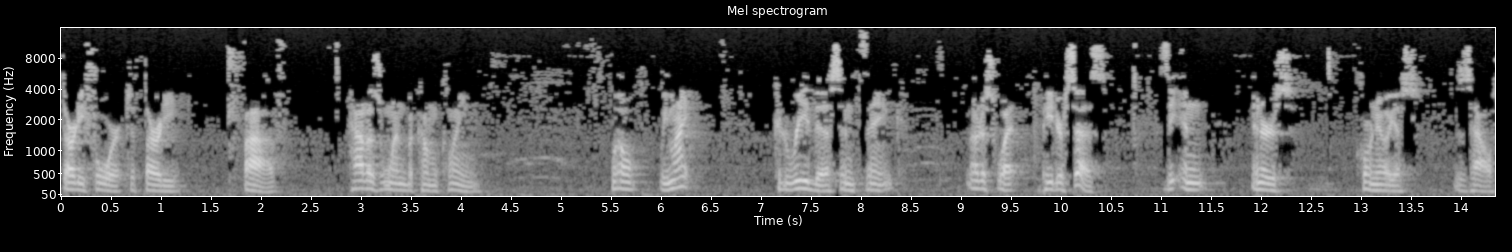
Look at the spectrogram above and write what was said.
34 to 35. How does one become clean? Well, we might could read this and think. Notice what Peter says. He in, enters Cornelius' house.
